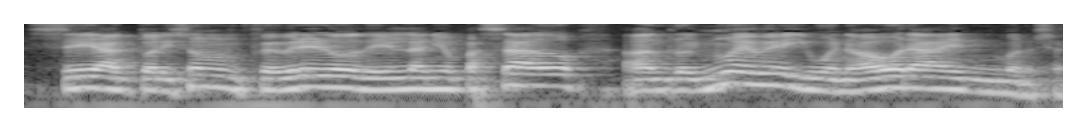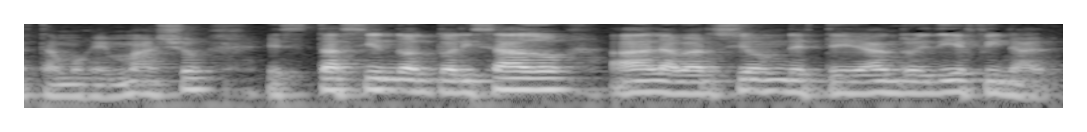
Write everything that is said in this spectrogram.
Se actualizó en febrero del año pasado a Android 9 y bueno, ahora en, bueno, ya estamos en mayo, está siendo actualizado a la versión de este Android 10 final.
